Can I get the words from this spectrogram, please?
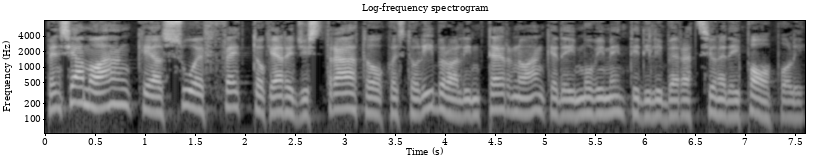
Pensiamo anche al suo effetto che ha registrato questo libro all'interno anche dei movimenti di liberazione dei popoli.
